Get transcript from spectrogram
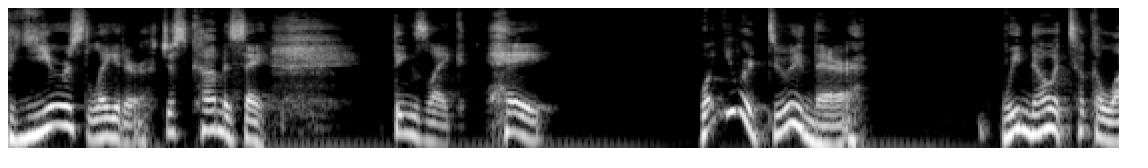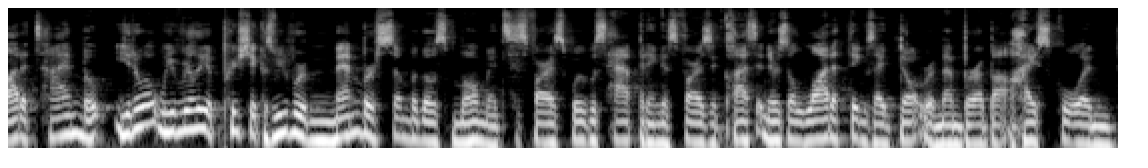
years later just come and say things like, Hey, what you were doing there we know it took a lot of time, but you know what? We really appreciate because we remember some of those moments as far as what was happening as far as in class. And there's a lot of things I don't remember about high school and,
